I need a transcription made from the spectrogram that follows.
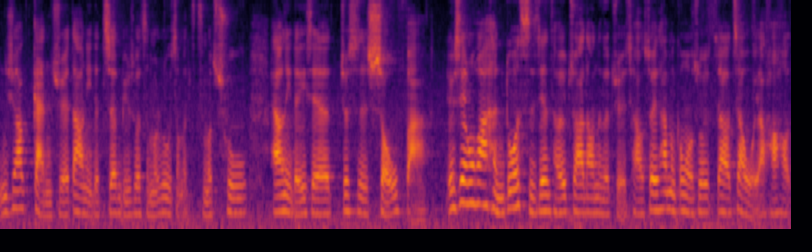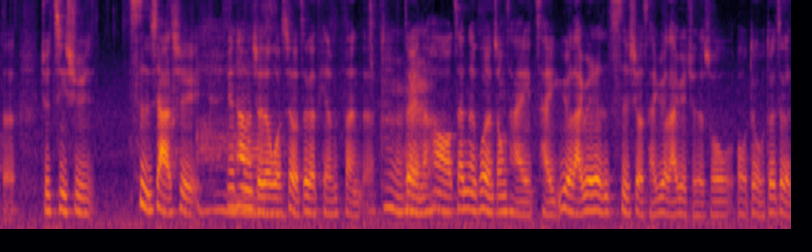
你需要感觉到你的针，比如说怎么入，怎么怎么出，还有你的一些就是手法，有些人花很多时间才会抓到那个诀窍，所以他们跟我说要叫我要好好的就继续。刺下去，因为他们觉得我是有这个天分的，对，然后在那个过程中才才越来越认识刺绣，才越来越觉得说，哦，对我对这个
